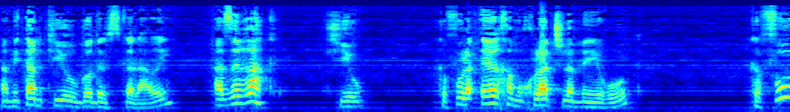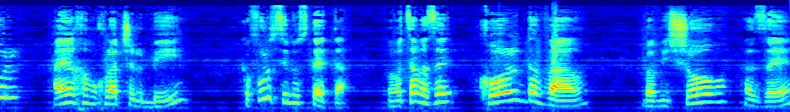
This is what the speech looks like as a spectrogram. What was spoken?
המטען Q הוא גודל סקלרי, אז זה רק Q כפול הערך המוחלט של המהירות, כפול הערך המוחלט של B, כפול סינוס תטא. במצב הזה, כל דבר במישור הזה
